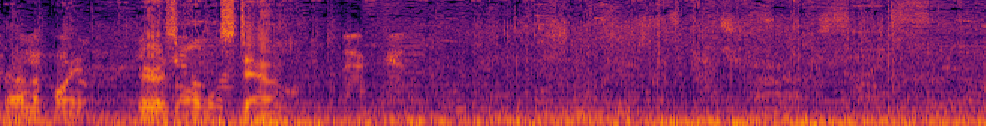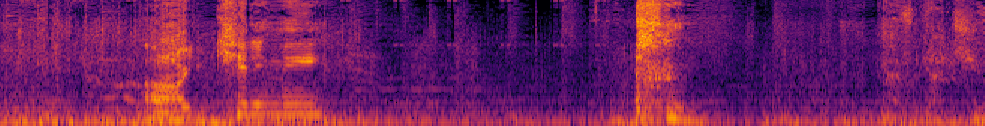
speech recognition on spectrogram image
They're on the point. There is almost down. Oh, are you kidding me? I've got you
